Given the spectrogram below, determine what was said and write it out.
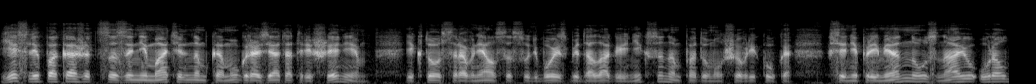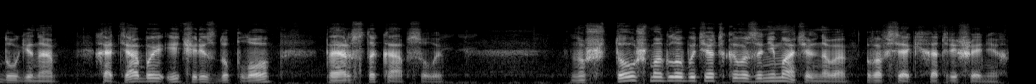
Если покажется занимательным, кому грозят отрешением, и кто сравнялся судьбой с бедолагой Никсоном, подумал Шаврикука, все непременно узнаю у Ралдугина, хотя бы и через дупло перста капсулы. Но что уж могло быть этого занимательного во всяких отрешениях?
